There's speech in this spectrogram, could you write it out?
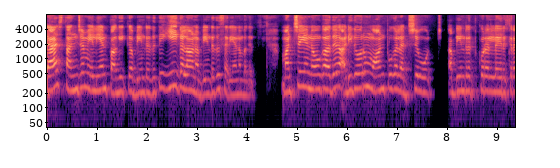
டேஷ் தஞ்சம் எலியன் பகிக்கு அப்படின்றதுக்கு ஈகலான் அப்படின்றது சரியான பதில். மற்றைய நோகாது அடிதோறும் வான்புகழ் அச்சு ஓட் அப்படின்ற குரல்ல இருக்கிற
